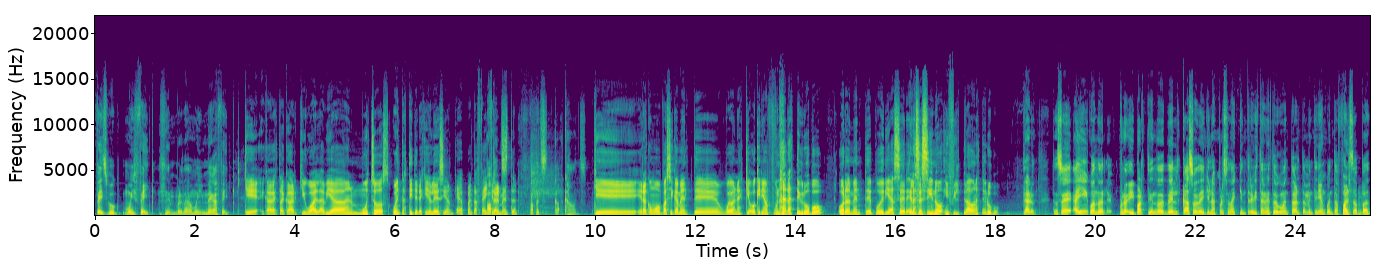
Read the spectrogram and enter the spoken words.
Facebook muy fake, en verdad muy mega fake, Que cabe destacar que igual habían muchos cuentas títeres que ellos le decían, que es cuentas fake Puppets. finalmente, Puppets accounts. que era como básicamente hueones que o querían funar a este grupo o realmente podría ser el asesino infiltrado en este grupo. Claro. Entonces, ahí cuando. Bueno, y partiendo del caso de que las personas que entrevistan en este documental también tenían cuentas falsas para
